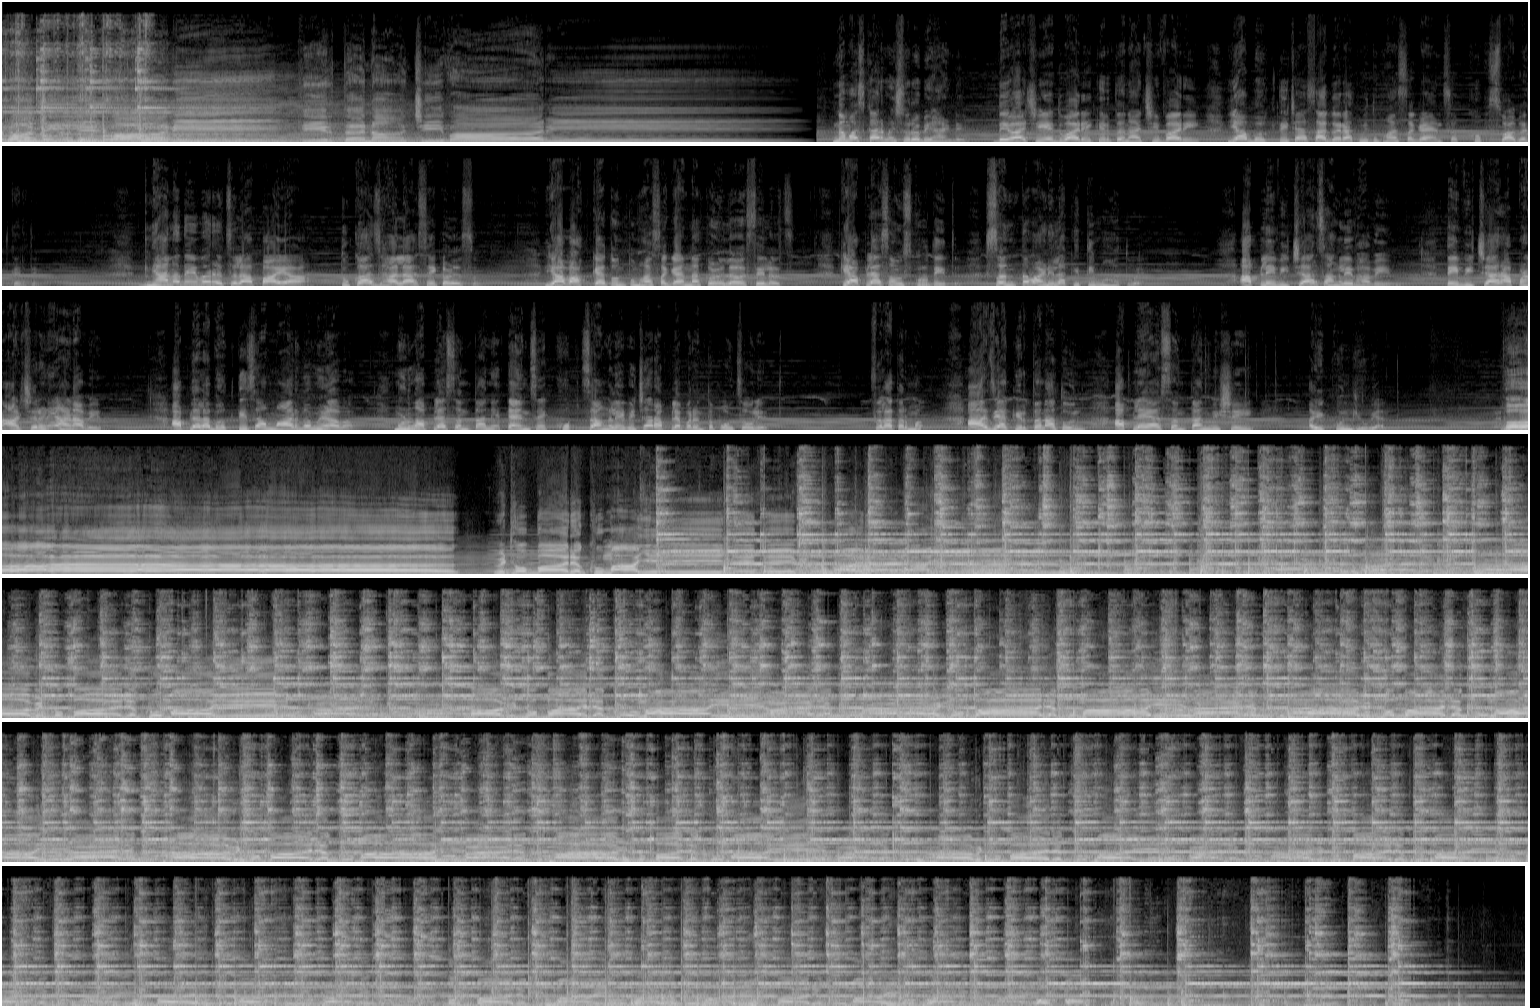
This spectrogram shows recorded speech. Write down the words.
देवाची वारी कीर्तनाची वारी. नमस्कार मी सुरभी हांडे. देवाची ये द्वारी कीर्तनाची वारी या भक्तीच्या सागरात मी तुम्हा सगळ्यांचं खूप स्वागत करते. ज्ञानदेव रचला पाया तुका झाला से कळस. या वाक्यातून तुम्हा सगळ्यांना कळलं असेलच की आपल्या संस्कृतीत संतवाणीला किती महत्त्व आहे. आपले विचार चांगले व्हावे ते विचार आपण आचरणी आणावे. आपल्याला भक्तीचा मार्ग मिळावा. म्हणून आपल्या संतांनी त्यांचे खूप चांगले विचार आपल्यापर्यंत पोहोचवलेत. चला तर मग आज या कीर्तनातून आपल्या या संतांविषयी ऐकून घेऊयात. विठोबा रखुमाई जय जय विठोबा रखुमाई. आ विठोबा रखुमाई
